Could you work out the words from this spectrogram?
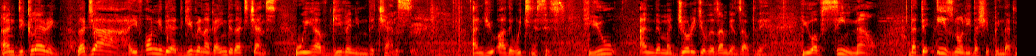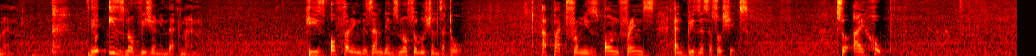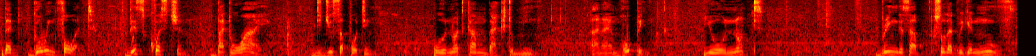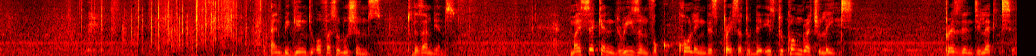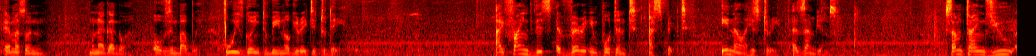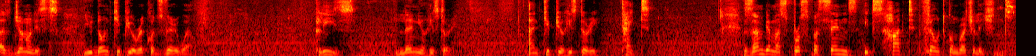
and declaring that, ah, if only they had given Hakainde that chance, we have given him the chance. And you are the witnesses. You and the majority of the Zambians out there, you have seen now that there is no leadership in that man. There is no vision in that man. He is offering the Zambians no solutions at all, apart from his own friends and business associates. So I hope that going forward, this question, but why did you support him, will not come back to me. And I am hoping you will not bring this up so that we can move and begin to offer solutions to the Zambians. My second reason for calling this presser today is to congratulate President-elect Emmerson Mnangagwa of Zimbabwe, who is going to be inaugurated today. I find this a very important aspect in our history as Zambians. Sometimes you as journalists, you don't keep your records very well. Please learn your history and keep your history tight. Zambia Must Prosper sends its heartfelt congratulations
